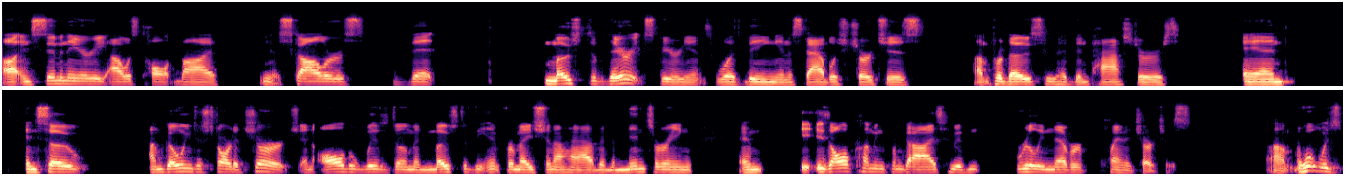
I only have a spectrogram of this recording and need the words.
Uh, in seminary, I was taught by you know scholars that most of their experience was being in established churches um, for those who had been pastors, and and so I'm going to start a church and all the wisdom and most of the information I have and the mentoring and it is all coming from guys who have really never planted churches. Um, what was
